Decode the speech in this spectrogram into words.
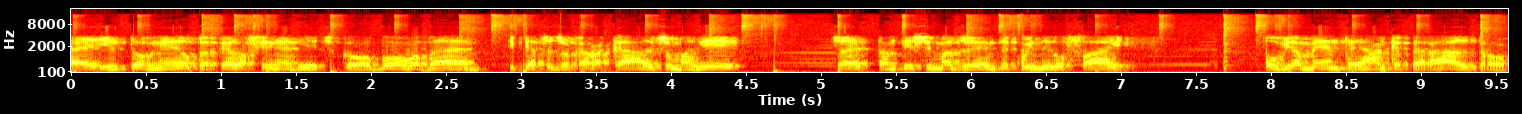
è il torneo perché alla fine dico, boh vabbè, ti piace giocare a calcio, ma lì c'è tantissima gente, quindi lo fai ovviamente anche per altro.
